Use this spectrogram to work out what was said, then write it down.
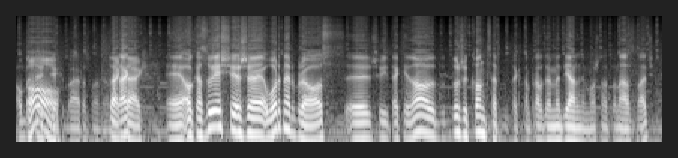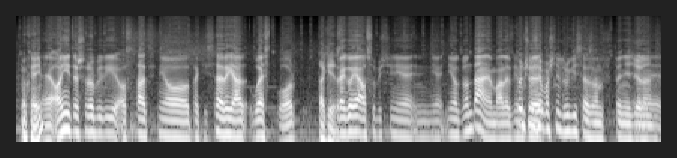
o O! chyba rozmawiamy, Tak, tak. E, okazuje się, że Warner Bros., e, czyli takie no du- duży koncern tak naprawdę medialny można to nazwać, Okej, e, oni też robili ostatnio taki serial Westworld, tak którego ja osobiście nie, nie, nie oglądałem, ale wiem, Skończył że się właśnie drugi sezon w tę niedzielę. e,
